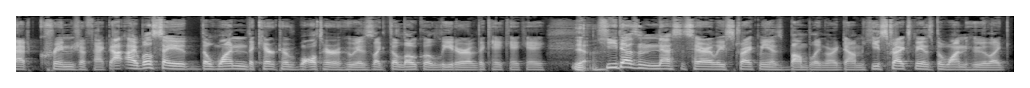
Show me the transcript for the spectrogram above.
that cringe effect. I, I will say the one the character of Walter, who is like the local leader of the KKK, Yeah. he doesn't necessarily strike me as bumbling or dumb. He strikes me as the one who like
